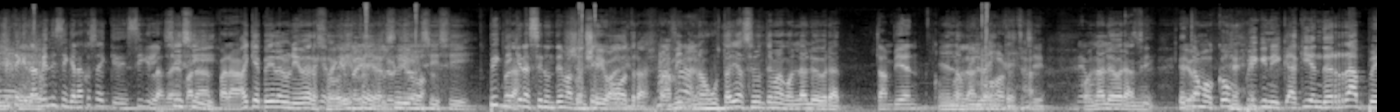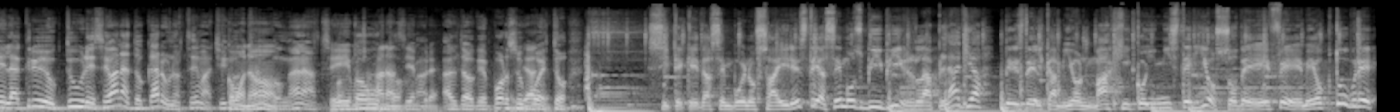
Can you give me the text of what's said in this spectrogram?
y- Viste que también dicen que las cosas hay que decirlas. Sí, eh, para, sí, para- hay que pedir al universo, ¿viste? Sí, sí, sí. Picnic quiere hacer un tema yo con J Balvin. otra. A mí nos gustaría hacer un tema con Lalo Ebrat. También. En el con la 2020. Lorta. Sí. Con. Lalo. Sí. Estamos con Picnic aquí en Derrape, la crew de octubre. Se van a tocar unos temas, chicos. ¿Cómo ¿Están no? Con ganas. Sí, Con muchas ganas siempre. Al toque, por supuesto. Si te quedas en Buenos Aires, te hacemos vivir la playa desde el camión mágico y misterioso de FM Octubre,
